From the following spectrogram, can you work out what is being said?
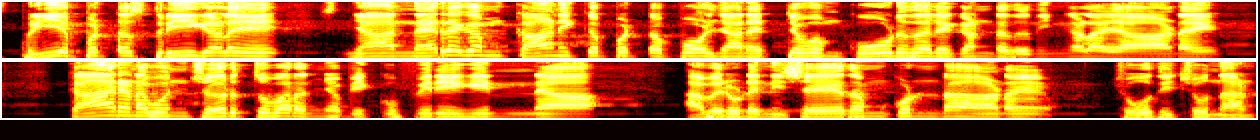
പ്രിയപ്പെട്ട സ്ത്രീകളെ ഞാൻ നരകം കാണിക്കപ്പെട്ടപ്പോൾ ഞാൻ ഏറ്റവും കൂടുതൽ കണ്ടത് നിങ്ങളെയാണ്. കാരണവും ചേർത്തു പറഞ്ഞു ബിക്കുഫിരിഹിന്ന അവരുടെ നിഷേധം കൊണ്ടാണ്. ചോദിച്ചു എന്നാണ്.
